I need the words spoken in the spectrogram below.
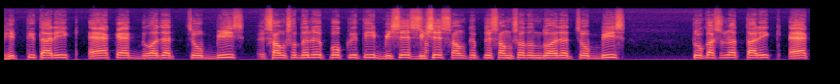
ভিত্তি তারিখ এক এক দু সংশোধনের প্রকৃতি বিশেষ বিশেষ সংক্ষিপ্ত সংশোধন দু হাজার চব্বিশ। প্রকাশনার তারিখ এক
